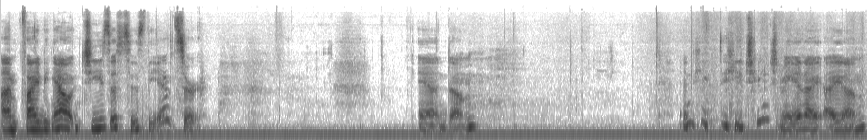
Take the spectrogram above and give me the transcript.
I'm finding out Jesus is the answer. And um and he he changed me and I, I um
